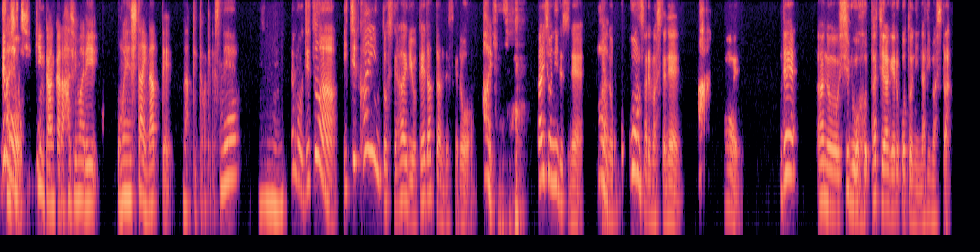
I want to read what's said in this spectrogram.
でも親近感から始まり、応援したいなってなっていったわけですね。うん、でも実は、一会員として入る予定だったんですけど、はい。最初にですね、あの、オンされましてね。はい。で、あの、支部を立ち上げることになりました。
